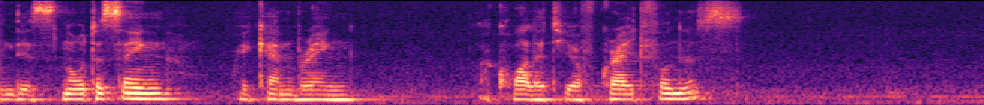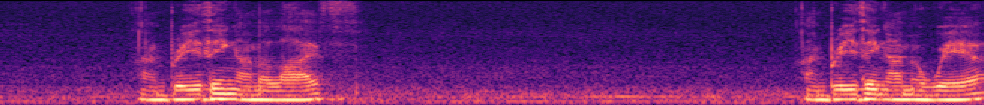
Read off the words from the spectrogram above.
In this noticing, we can bring a quality of gratefulness. I'm breathing, I'm alive. I'm breathing, I'm aware.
